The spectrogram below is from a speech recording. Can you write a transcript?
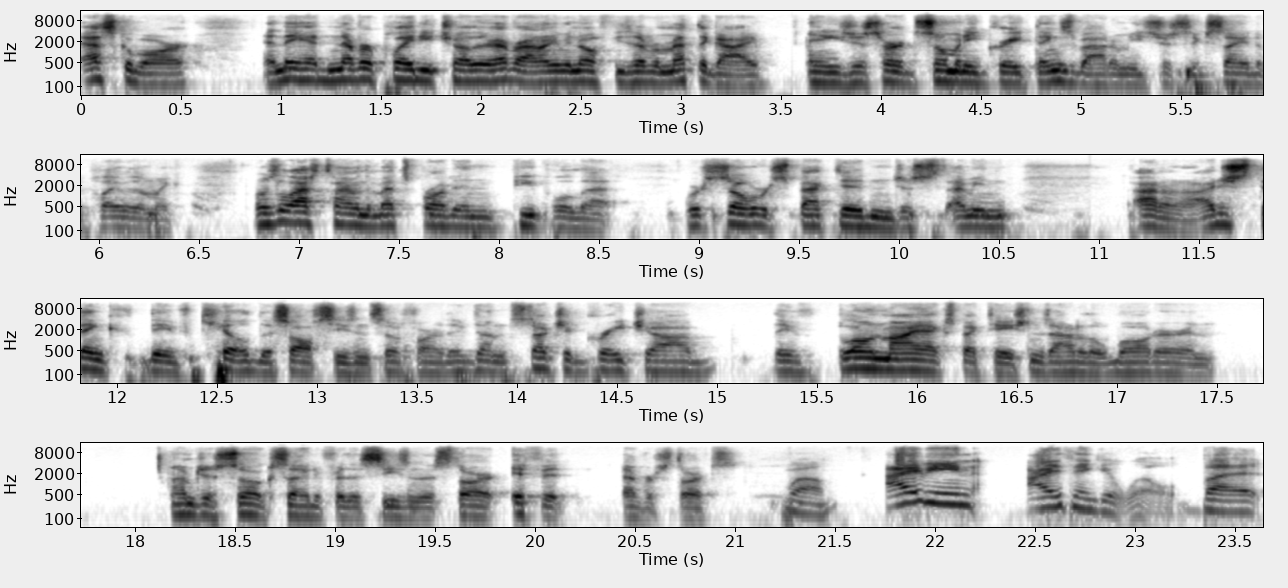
Escobar, and they had never played each other ever. I don't even know if he's ever met the guy, and he's just heard so many great things about him. He's just excited to play with him. Like, when was the last time the Mets brought in people that were so respected and just? I mean, I don't know. I just think they've killed this offseason so far. They've done such a great job. They've blown my expectations out of the water, and I'm just so excited for the season to start if it ever starts. Well, I mean, I think it will. But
